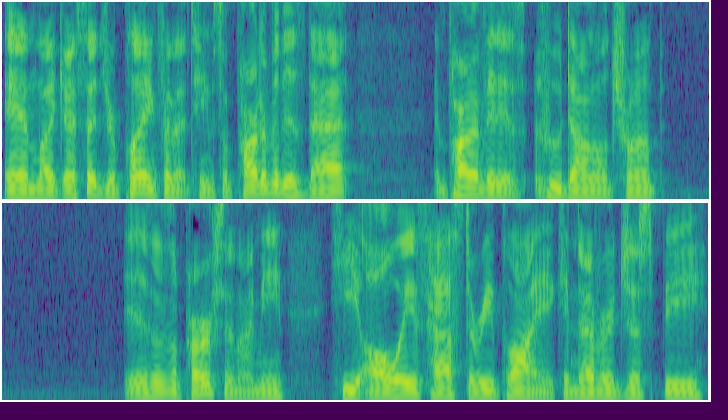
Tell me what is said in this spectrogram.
And like I said, you're playing for that team. So part of it is that, and part of it is who Donald Trump is as a person. I mean, he always has to reply. It can never just be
